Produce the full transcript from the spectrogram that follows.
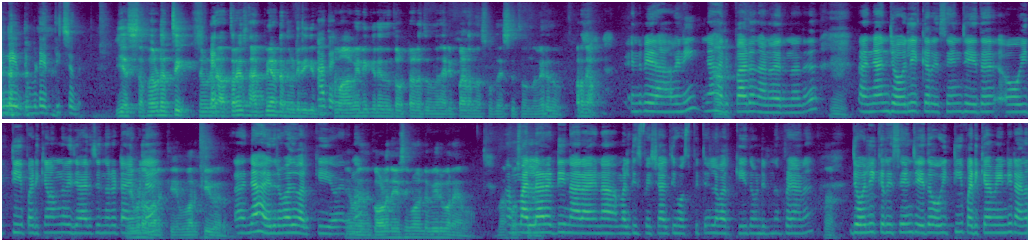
എന്നെ ഇവിടെ എത്തിച്ചത്. യെസ് അപ്പൊ ഇവിടെ എത്തി. ഇവിടെ അത്രയും ഹാപ്പി ആയിട്ടാണ് ഇവിടെ ഇരിക്കുന്നത്. മാവേലിക്കരയിൽ നിന്ന് തൊട്ടടുത്ത് നിന്ന് ഹരിപ്പാട് എന്ന സ്വദേശത്ത് നിന്ന് വരുന്നു. പറഞ്ഞോ? എന്റെ പേര് ആവണി. ഞാൻ ഹരിപ്പാട് നിന്നാണ് വരുന്നത്. ഞാൻ ജോലിയൊക്കെ റിസൈൻ ചെയ്ത് ഒ ഇ ടി പഠിക്കണം എന്ന് വിചാരിച്ചിരുന്ന ഒരു ചെയ്യുമായിരുന്നു ഞാൻ ഹൈദരാബാദ് വർക്ക് ചെയ്യുമായിരുന്നു പേര് പറയാമോ? മല്ലാറെഡ്ഡി നാരായണ മൾട്ടി സ്പെഷ്യാലിറ്റി ഹോസ്പിറ്റലിൽ വർക്ക് ചെയ്തുകൊണ്ടിരുന്നപ്പോഴാണ് ജോലിയൊക്കെ റിസൈൻ ചെയ്ത് ഒ ഇ ടി പഠിക്കാൻ വേണ്ടിയിട്ടാണ്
